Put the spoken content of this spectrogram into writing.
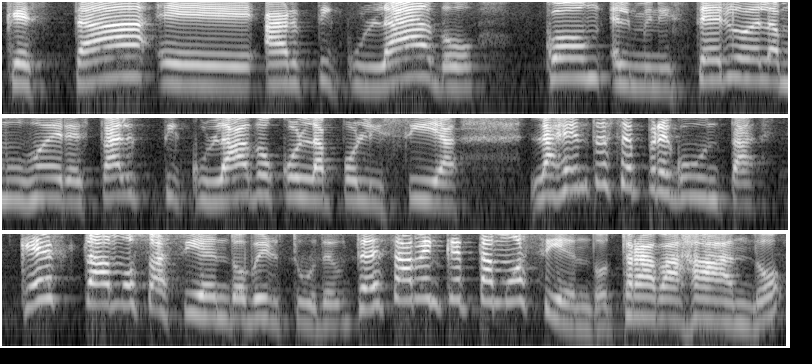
que está eh, articulado con el Ministerio de la Mujer, está articulado con la policía. La gente se pregunta, ¿qué estamos haciendo, Virtudes? ¿Ustedes saben qué estamos haciendo? Trabajando.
